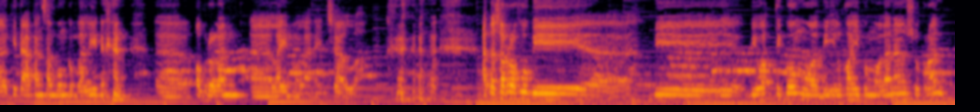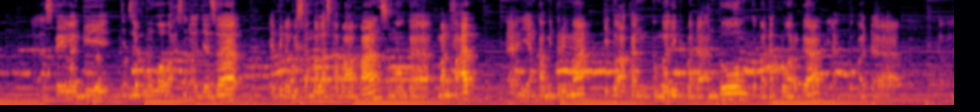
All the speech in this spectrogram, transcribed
uh, kita akan sambung kembali dengan uh, obrolan uh, lain Maulana insya Allah. Atas bi uh, bi biwaktikum wa bi ilqaikum maulana syukran. Sekali lagi ya. jazakumullah ahsan al jaza ya tidak bisa balas apa-apa semoga manfaat ya, yang kami terima itu akan kembali kepada antum kepada keluarga ya kepada uh,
